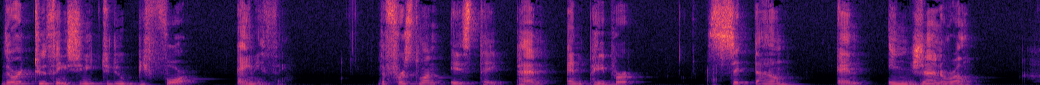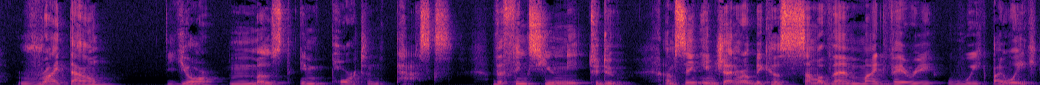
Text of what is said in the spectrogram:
There are two things you need to do before anything. The first one is take pen and paper, sit down, and in general, write down your most important tasks. The things you need to do. I'm saying in general because some of them might vary week by week.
